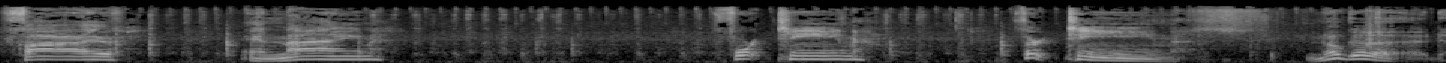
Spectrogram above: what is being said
5, and 9, 14, 13. No good.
